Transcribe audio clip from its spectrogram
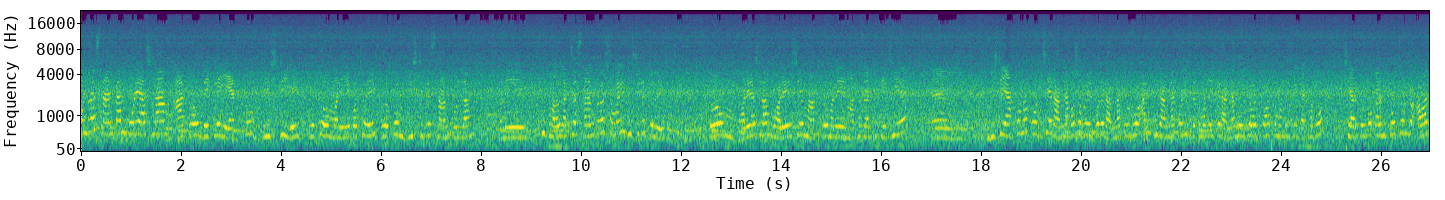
বন্ধুরা স্নান টান করে আসলাম আর তো দেখলে এত বৃষ্টি, এই প্রথম মানে এবছর এই প্রথম বৃষ্টিতে স্নান করলাম। মানে খুব ভালো লাগছে। স্নান করার সময় বৃষ্টিটা চলে এসেছে। তো ঘরে আসলাম, ঘরে এসে মাত্র মানে মাথাটা আর কি পেঁচিয়ে বৃষ্টি এখনও পড়ছে, রান্না বসাবো, এরপরে রান্না করব। আর কি রান্না করি সেটা তোমাদেরকে রান্না হয়ে যাওয়ার পর তোমাদেরকে দেখাবো শেয়ার করব। কারণ প্রচণ্ড আওয়াজ,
